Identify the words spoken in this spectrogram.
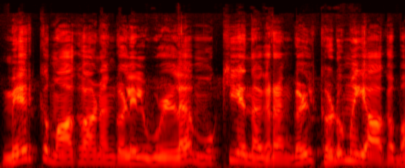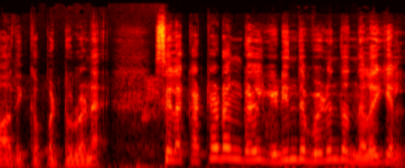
மேற்கு மாகாணங்களில் உள்ள முக்கிய நகரங்கள் கடுமையாக பாதிக்கப்பட்டுள்ளன. சில கட்டடங்கள் இடிந்து விழுந்த நிலையில்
